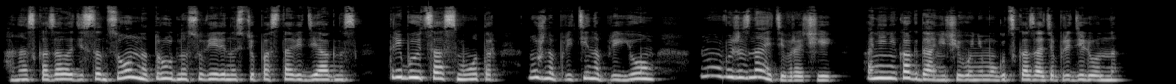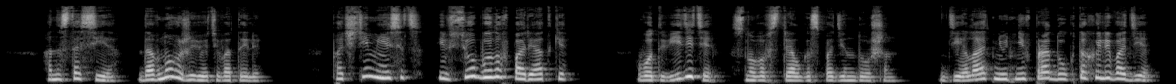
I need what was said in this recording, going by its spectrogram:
Она сказала, дистанционно трудно с уверенностью поставить диагноз. Требуется осмотр, нужно прийти на прием. Ну, вы же знаете врачей, они никогда ничего не могут сказать определенно. Анастасия, давно вы живете в отеле? Почти месяц, и все было в порядке. Вот видите, снова встрял господин Дошин, дело отнюдь не в продуктах или воде.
